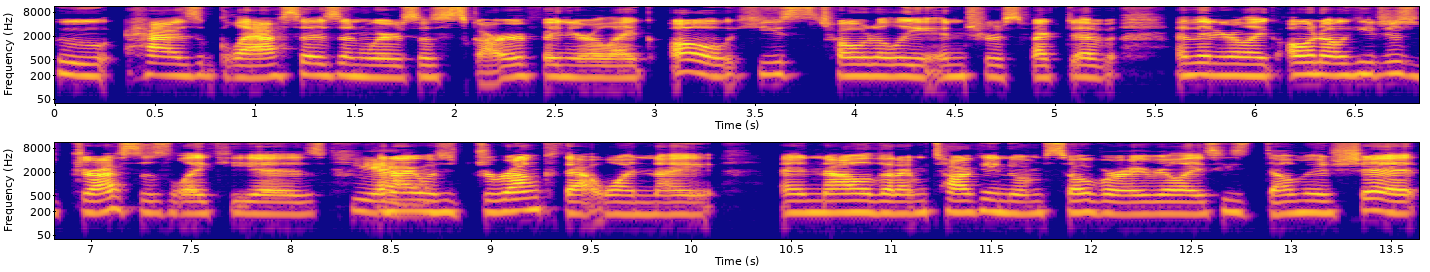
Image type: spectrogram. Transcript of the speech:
who has glasses and wears a scarf, and you're like, oh, he's totally introspective. And then you're like, oh no, he just dresses like he is. Yeah. And I was drunk that one night and now that I'm talking to him sober, I realize he's dumb as shit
